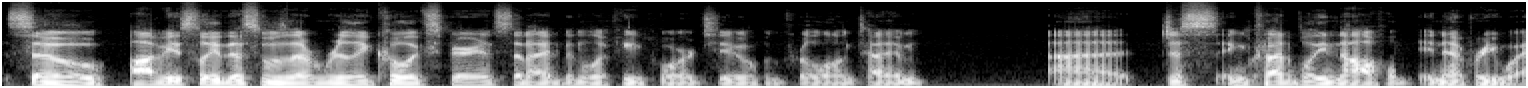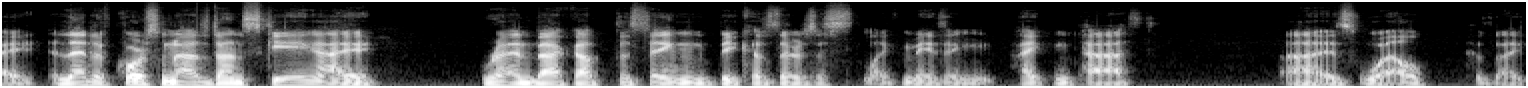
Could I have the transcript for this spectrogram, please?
so obviously this was a really cool experience that I'd been looking forward to for a long time. Uh, just incredibly novel in every way. And then, of course, when I was done skiing, I ran back up the thing because there's this like amazing hiking path uh, as well because I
